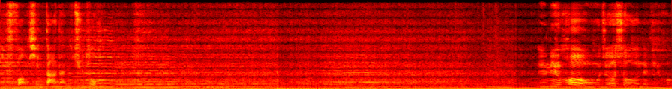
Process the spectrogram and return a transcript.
你放心大胆的去做。李明浩五折收了那批货，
